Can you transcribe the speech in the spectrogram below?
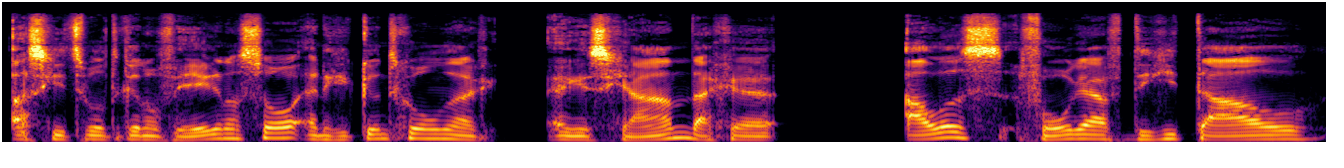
Als je iets wilt renoveren of zo, en je kunt gewoon naar ergens gaan, dat je alles vooraf digitaal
